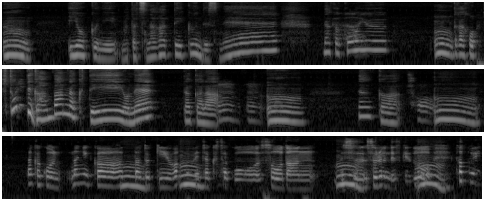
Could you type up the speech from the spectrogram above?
うん意欲にまたつながっていくんですね。なんかこういううんだからこう一人で頑張んなくていいよね。だからうんうん。うんなんかそう。うん。なんかこう何かあった時はうん。めちゃくちゃこう相談うん。す,、るんですけど、うん。かといっ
